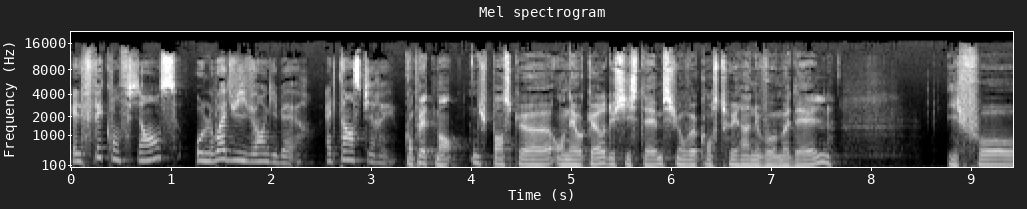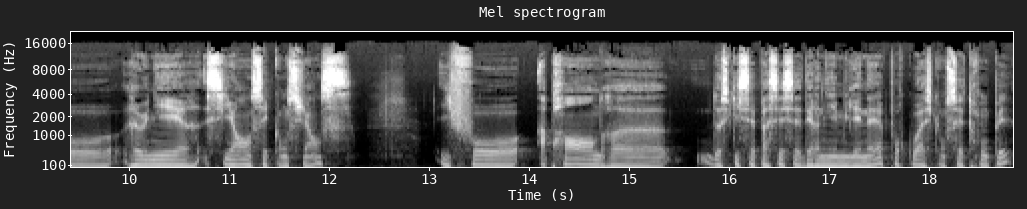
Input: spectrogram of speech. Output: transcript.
Elle fait confiance aux lois du vivant, Guibert. Elle t'a inspiré. Complètement. Je pense qu'on est au cœur du système. Si on veut construire un nouveau modèle, il faut réunir science et conscience. Il faut apprendre euh, de ce qui s'est passé ces derniers millénaires, pourquoi est-ce qu'on s'est trompé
